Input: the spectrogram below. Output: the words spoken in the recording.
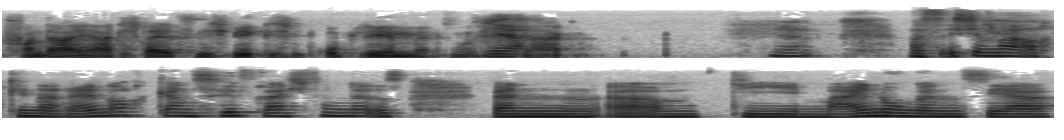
von daher hatte ich da jetzt nicht wirklich ein Problem mit, muss ja. ich sagen. Ja, was ich immer auch generell noch ganz hilfreich finde, ist, wenn ähm, die Meinungen sehr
